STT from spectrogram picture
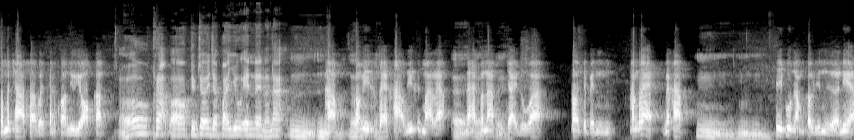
สมชาสหประชาชานิวยอร์กครับ โอ้ครับอ๋อกิมจองอึนจะไปยูเอ็นเลยนะนะอืมอืม ครับออเขามีกระแสข่าวนี้ขึ้นมาแล้วเออนะฮะเออ ก็น่าสนใจดูว่าก็จะเป็นครั้งแรกนะครับ อืมอืมอืม ที่ผู้นำเกาหลีเหนือเนี่ย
